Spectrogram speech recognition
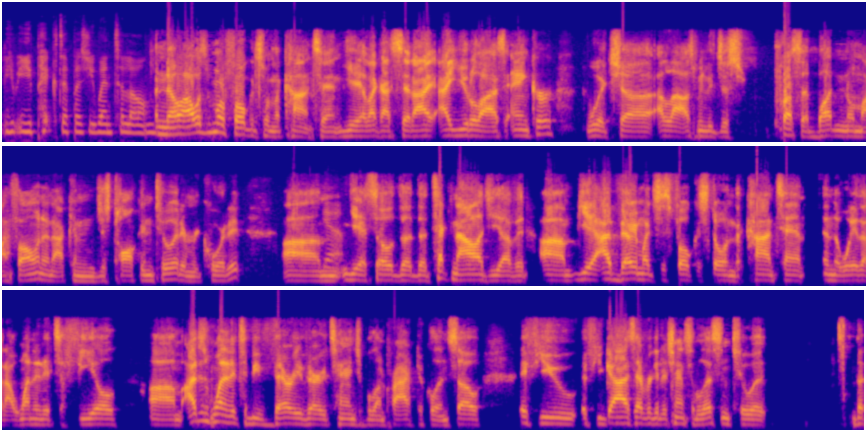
you, you picked up as you went along? No, I was more focused on the content. Yeah, like I said, I, I utilize Anchor, which uh, allows me to just press a button on my phone and I can just talk into it and record it. Um, yeah. yeah. So the the technology of it, um, yeah, I very much just focused on the content and the way that I wanted it to feel. Um, I just wanted it to be very, very tangible and practical. And so, if you if you guys ever get a chance to listen to it, the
